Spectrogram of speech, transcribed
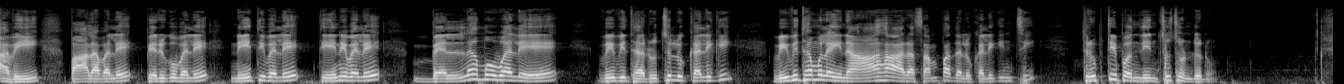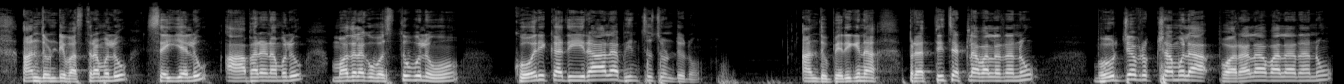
అవి పాలవలే పెరుగువలే నేతివలే తేనెవలే బెల్లము వలె వివిధ రుచులు కలిగి వివిధములైన ఆహార సంపదలు కలిగించి తృప్తి పొందించుచుండును. అందుండి వస్త్రములు శయ్యలు ఆభరణములు మొదలగు వస్తువులు కోరికదీరా లభించుచుండును. అందు పెరిగిన ప్రత్తి చెట్ల వలనను భూర్జవృక్షముల పొరల వలనను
